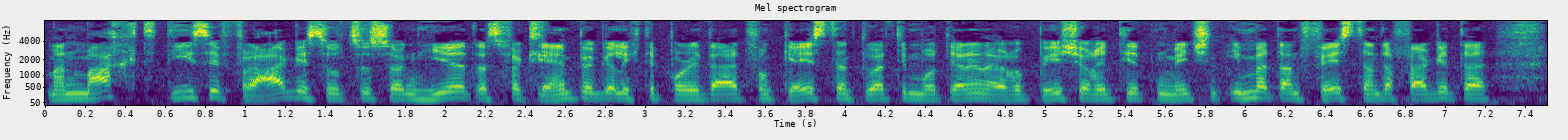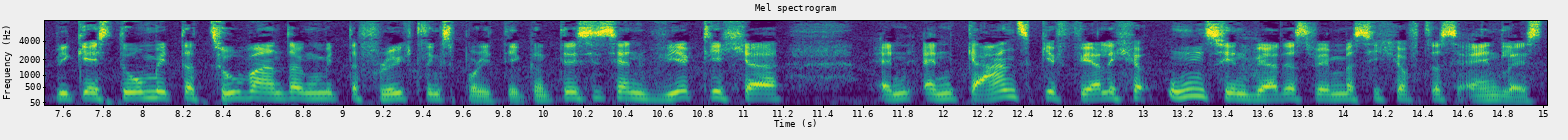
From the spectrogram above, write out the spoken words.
man macht diese Frage sozusagen hier, das verkleinbürgerliche Proletariat von gestern, dort die modernen europäisch orientierten Menschen, immer dann fest an der Frage der, wie gehst du mit der Zuwanderung, mit der Flüchtlingspolitik? Und das ist ein wirklicher ein, ein ganz gefährlicher Unsinn wäre das, wenn man sich auf das einlässt.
